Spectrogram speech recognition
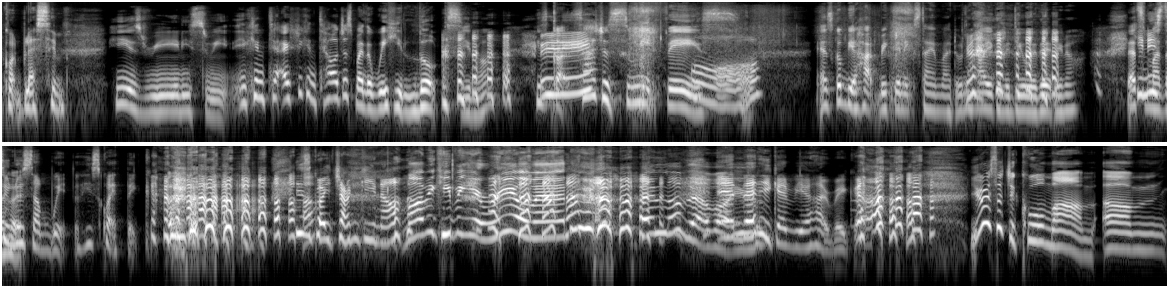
God bless him. He is really sweet. You can t- actually can tell just by the way he looks, you know. He's Really? got such a sweet face. Aww. And it's gonna be a heartbreaker next time. I don't know how you're gonna deal with it, you know. That's he needs to lose some weight. He's quite thick. he's quite chunky now. Mommy keeping it real, man. I love that about and you. then he can be a heartbreaker. You're such a cool mom. Um,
